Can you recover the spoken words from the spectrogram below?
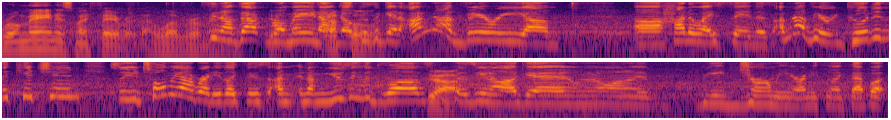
romaine is my favorite. I love romaine. See, now that Yeah, romaine, I know, because again, I'm not very. Um, uh, how do I say this? I'm not very good in the kitchen. So you told me already, like this, I'm, and I'm using the gloves Yeah. because you know, again, I don't want to be germy or anything like that. But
